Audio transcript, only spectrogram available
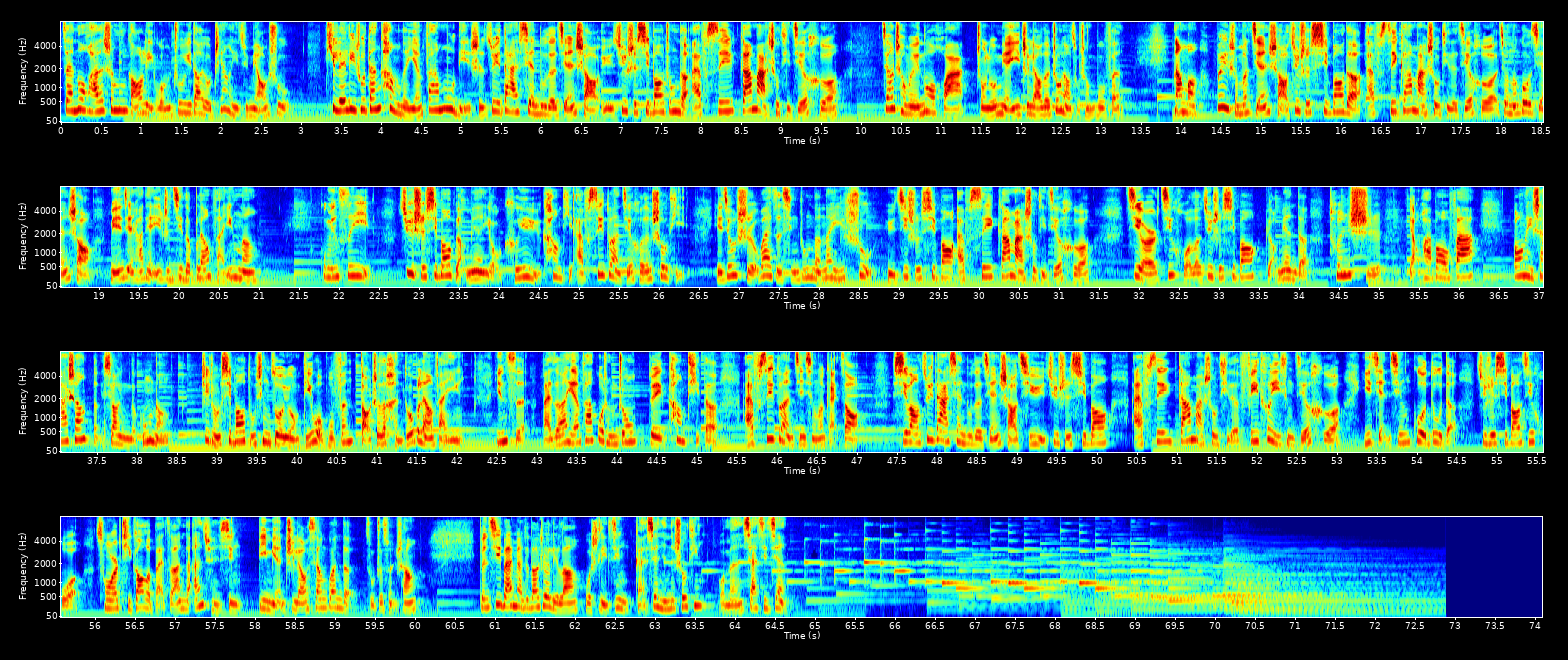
在诺华的声明稿里，我们注意到有这样一句描述：替雷利珠单抗的研发目的是最大限度地减少与巨噬细胞中的 Fc 伽马受体结合。将成为诺华肿瘤免疫治疗的重要组成部分。那么，为什么减少巨噬细胞的 Fc 伽马受体的结合就能够减少免疫检查点抑制剂的不良反应呢？顾名思义，巨噬细胞表面有可以与抗体 Fc 段结合的受体，也就是 Y 字形中的那一束与巨噬细胞 Fc 伽马受体结合，继而激活了巨噬细胞表面的吞食、氧化爆发、胞内杀伤等效应的功能。这种细胞毒性作用敌我不分，导致了很多不良反应。因此，百泽安研发过程中对抗体的 Fc 段进行了改造，希望最大限度地减少其与巨噬细胞 Fc 伽马受体的非特异性结合，以减轻过度的巨噬细胞激活，从而提高了百泽安的安全性，避免治疗相关的组织损伤。本期百秒就到这里了，我是李静，感谢您的收听，我们下期见。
